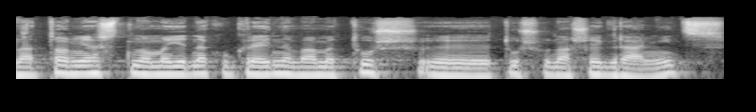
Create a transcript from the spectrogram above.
Natomiast no, my jednak Ukrainę mamy tuż, tuż u naszych granic,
